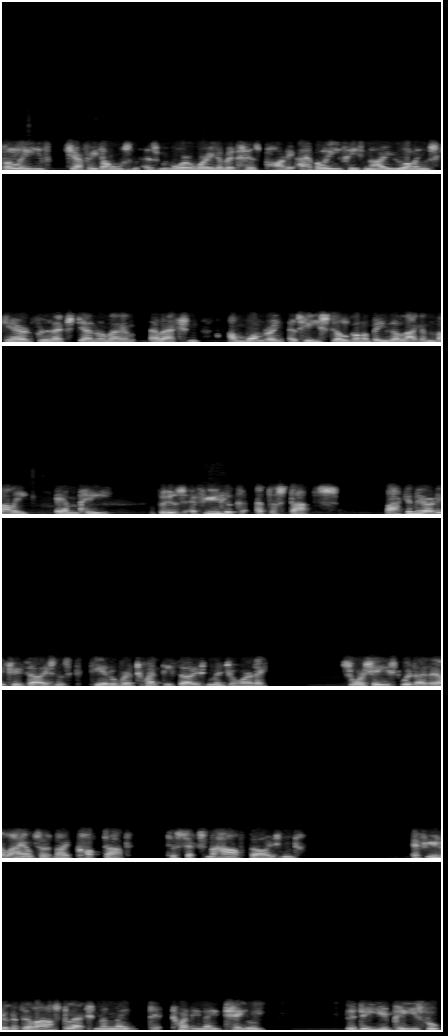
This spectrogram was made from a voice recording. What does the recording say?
believe Jeffrey Donaldson is more worried about his party. I believe he's now running scared for the next general election. I'm wondering, is he still going to be the Lagan Valley MP? Because if you look at the stats, back in the early 2000s, he had over a 20,000 majority. Sorcha Eastwood of the Alliance has now cut that to 6,500. If you look at the last election in 19 2019, the DUP's vote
